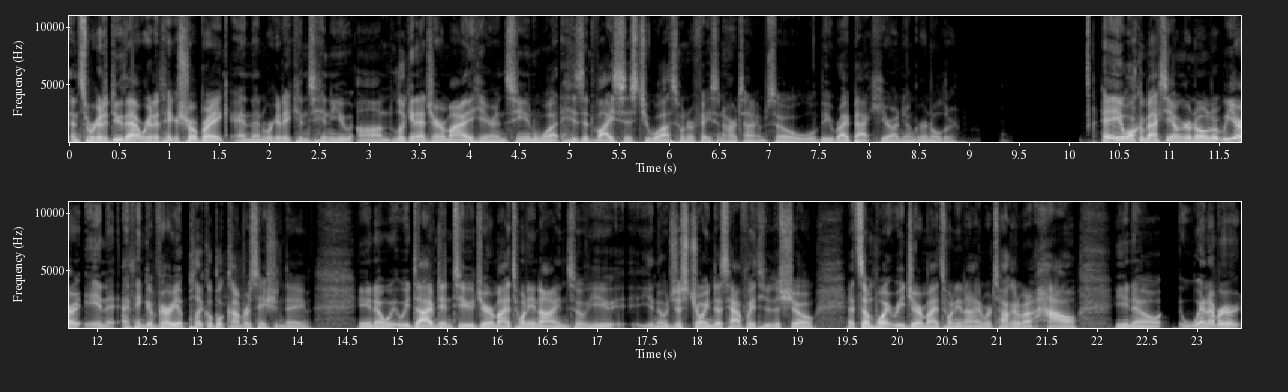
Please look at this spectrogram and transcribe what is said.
And so we're going to do that. We're going to take a short break and then we're going to continue on looking at Jeremiah here and seeing what his advice is to us when we're facing hard times. So we'll be right back here on Younger and Older. Hey, welcome back to Younger and Older. We are in, I think, a very applicable conversation, Dave. You know, we, we dived into Jeremiah 29. So if you, you know, just joined us halfway through the show, at some point read Jeremiah 29. We're talking about how, you know, whenever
